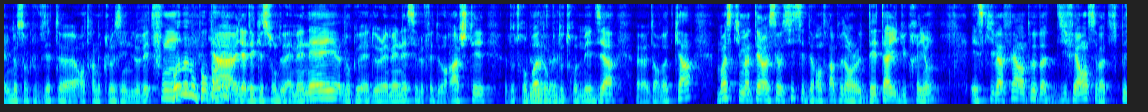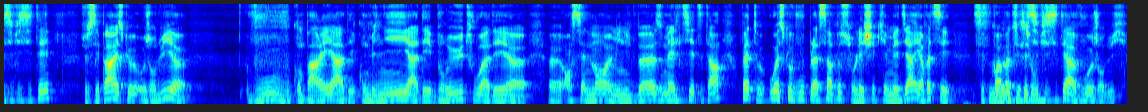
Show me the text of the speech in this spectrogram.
il me semble que vous êtes en train de closer une levée de fonds. Ouais, même on peut en Il y, a, parler. il y a des questions de M&A, donc de M&A c'est le fait de racheter d'autres boîtes, donc d'autres médias dans votre cas. Moi ce qui m'intéressait aussi c'est de rentrer un peu dans le détail du crayon et ce qui va faire un peu votre différence et votre spécificité. Je sais pas, est-ce qu'aujourd'hui euh, vous vous comparez à des Combini, à des Brut ou à des euh, euh, anciennement euh, Minute Buzz, Melty, etc. En fait, où est-ce que vous vous placez un peu sur l'échiquier média et en fait c'est quoi votre question. spécificité à vous aujourd'hui?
